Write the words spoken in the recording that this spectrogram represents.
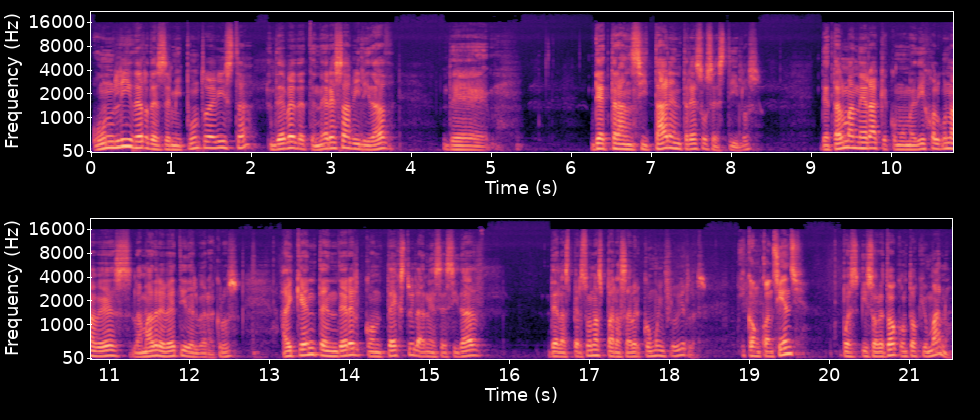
un líder, desde mi punto de vista, debe de tener esa habilidad de, de transitar entre esos estilos, de tal manera que, como me dijo alguna vez la madre Betty del Veracruz, hay que entender el contexto y la necesidad de las personas para saber cómo influirlas. Y con conciencia. pues, y sobre todo con toque humano.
